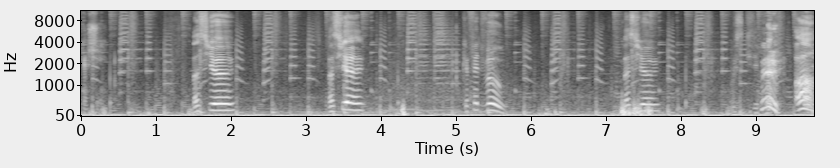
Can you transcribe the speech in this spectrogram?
cacher. Monsieur Monsieur Que faites-vous? Monsieur. Où est-ce qu'il est Euh. Oh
